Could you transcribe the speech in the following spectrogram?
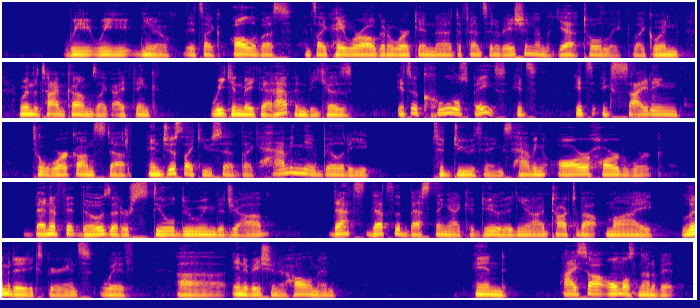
we we you know it's like all of us it's like hey we're all going to work in uh, defense innovation i'm like yeah totally like when when the time comes like i think we can make that happen because it's a cool space it's it's exciting to work on stuff and just like you said like having the ability to do things having our hard work benefit those that are still doing the job that's that's the best thing i could do you know i've talked about my limited experience with uh, innovation at Holloman, and I saw almost none of it.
